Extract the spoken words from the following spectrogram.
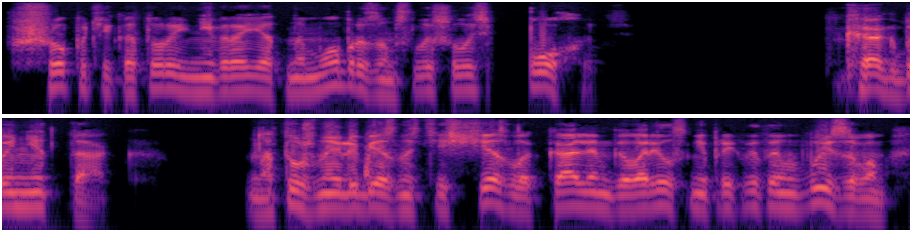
в шепоте которой невероятным образом слышалась похоть. Как бы не так. Натужная любезность исчезла, Каллен говорил с неприкрытым вызовом —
